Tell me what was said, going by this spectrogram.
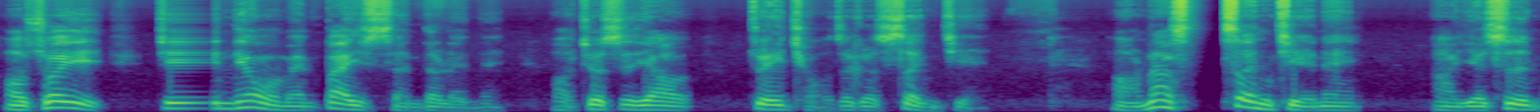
哦，所以今天我们拜神的人呢，哦，就是要追求这个圣洁，啊，那圣洁呢，啊，也是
